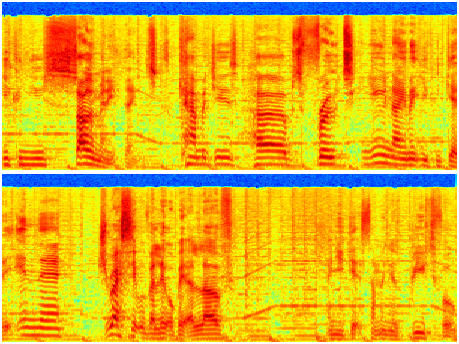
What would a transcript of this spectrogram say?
You can use so many things. Cabbages, herbs, fruits, you name it, you can get it in there, dress it with a little bit of love and you get something as beautiful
